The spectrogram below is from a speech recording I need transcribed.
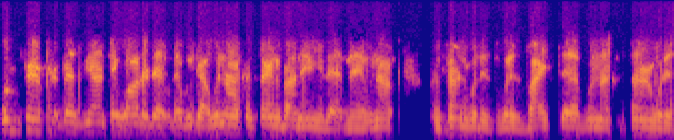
we're prepared for the best Deontay Wilder that, that we got. We're not concerned about any of that, man. We're not concerned with his with his bicep. We're not concerned with his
